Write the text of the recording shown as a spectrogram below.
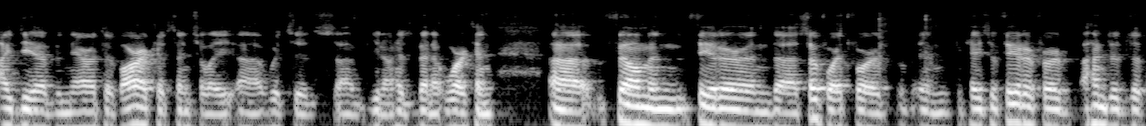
idea of the narrative arc, essentially, uh, which is um, you know has been at work in uh, film and theater and uh, so forth for, in the case of theater, for hundreds of,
